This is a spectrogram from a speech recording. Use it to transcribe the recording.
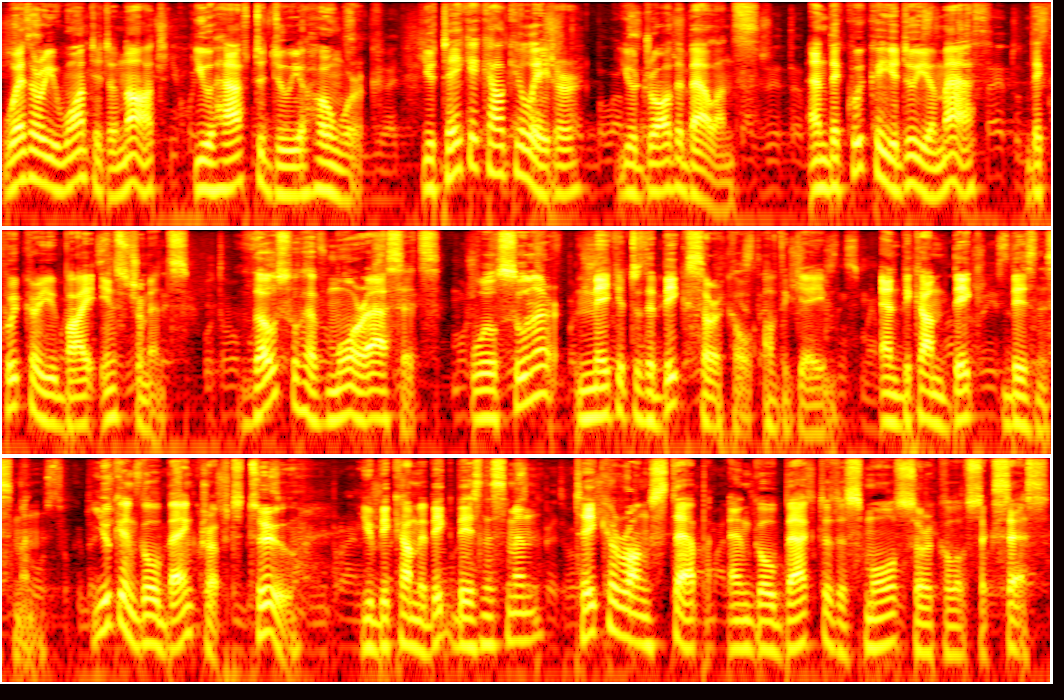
whether you want it or not, you have to do your homework. You take a calculator, you draw the balance. And the quicker you do your math, the quicker you buy instruments. Those who have more assets will sooner make it to the big circle of the game and become big businessmen. You can go bankrupt too. You become a big businessman, take a wrong step and go back to the small circle of success,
